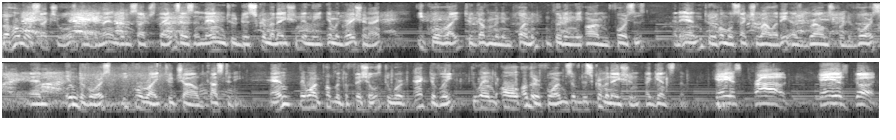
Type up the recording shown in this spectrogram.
The homosexuals are demanding such things as an end to discrimination in the Immigration Act, equal right to government employment, including the armed forces, an end to homosexuality as grounds for divorce, and in divorce, equal right to child custody. And they want public officials to work actively to end all other forms of discrimination against them. Gay is proud. Gay is good.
